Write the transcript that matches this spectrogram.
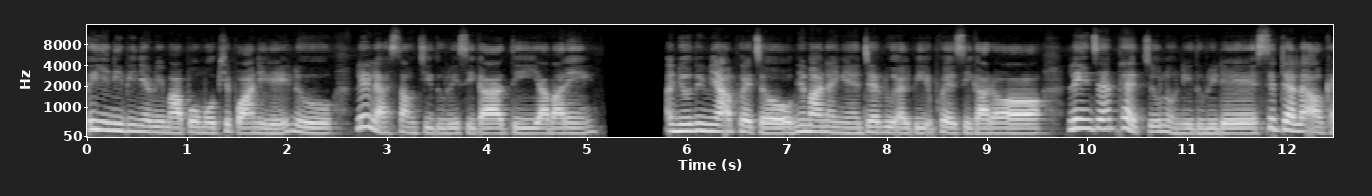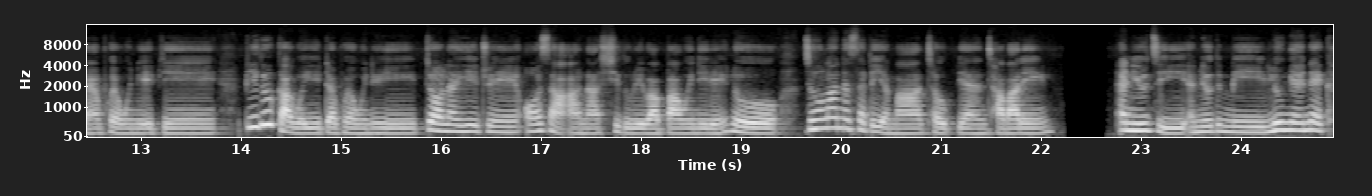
ကရင်ပြည်နယ်တွေမှာပုံမဖြစ်ပွားနေတယ်လို့လေ့လာစောင့်ကြည့်သူတွေစီကသိရပါတယ်။အမျိုးသမီးများအဖွဲ့ချုပ်မြန်မာနိုင်ငံ WLB အဖွဲ့အစည်းကတော့လင်ကျန်းဖက်ကျိုးလွန်နေသူတွေတဲ့စစ်တပ်လက်အောက်ခံအဖွဲ့ဝင်တွေအပြင်ပြည်သူ့ကာကွယ်ရေးတပ်ဖွဲ့ဝင်တွေတော်လှန်ရေးတွင်ဩစာအာဏာရှိသူတွေပါပါဝင်နေတယ်လို့ဇွန်လ22ရက်မှာထုတ်ပြန်ထားပါတယ်။ NUG အမျိုးသမီးလူငယ်နဲ့က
